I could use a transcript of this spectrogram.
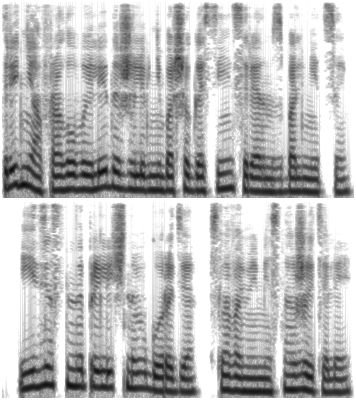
Три дня Фролова и Лида жили в небольшой гостинице рядом с больницей. Единственной приличной в городе, словами местных жителей.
